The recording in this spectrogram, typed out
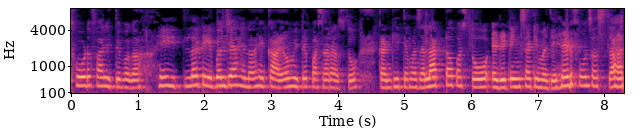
थोडंफार इथे बघा. हे इथलं टेबल जे आहे ना हे कायम इथे पसारा असतो. कारण की इथे माझा लॅपटॉप असतो एडिटिंगसाठी माझे हेडफोन्स असतात.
